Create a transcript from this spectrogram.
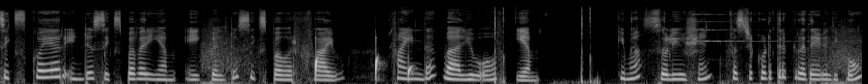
six square into six power M equal to six power five find the value of M ஓகேமா சொல்யூஷன் ஃபஸ்ட்டு கொடுத்துருக்கிறத எழுதிப்போம்.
